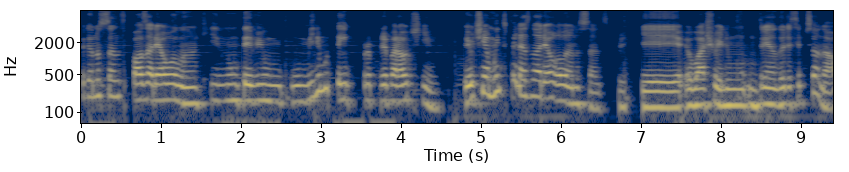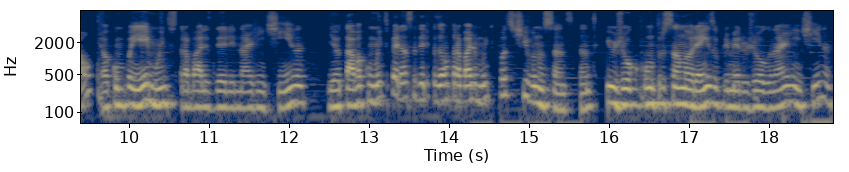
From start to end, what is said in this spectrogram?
pegando o Santos pós-Ariel Holan, que não teve um, um mínimo tempo para preparar o time. Eu tinha muita esperança no Ariel Holan no Santos, porque eu acho ele um, um treinador excepcional. Eu acompanhei muitos trabalhos dele na Argentina, e eu tava com muita esperança dele fazer um trabalho muito positivo no Santos. Tanto que o jogo contra o San Lorenzo, o primeiro jogo na Argentina,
